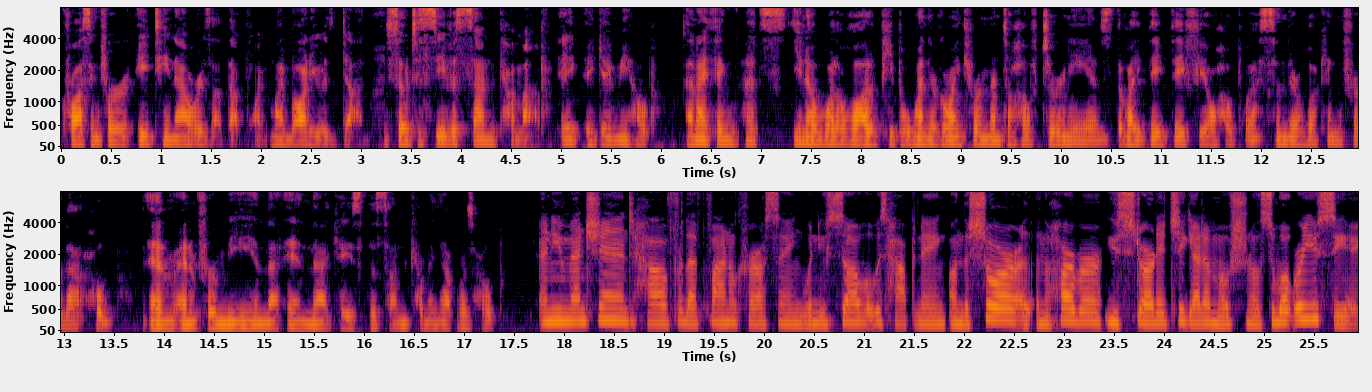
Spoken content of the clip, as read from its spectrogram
crossing for 18 hours at that point. My body was done. So to see the sun come up, it, it gave me hope. And I think that's, you know, what a lot of people when they're going through a mental health journey is like they, they feel hopeless and they're looking for that hope. And and for me in that in that case, the sun coming up was hope. And you mentioned how for that final crossing, when you saw what was happening on the shore, uh, in the harbor, you started to get emotional. So, what were you seeing?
